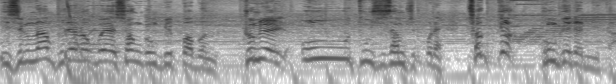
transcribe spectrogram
이승남 부자농부의 성공 비법은 금요일 오후 2시 30분에 적극 공개됩니다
